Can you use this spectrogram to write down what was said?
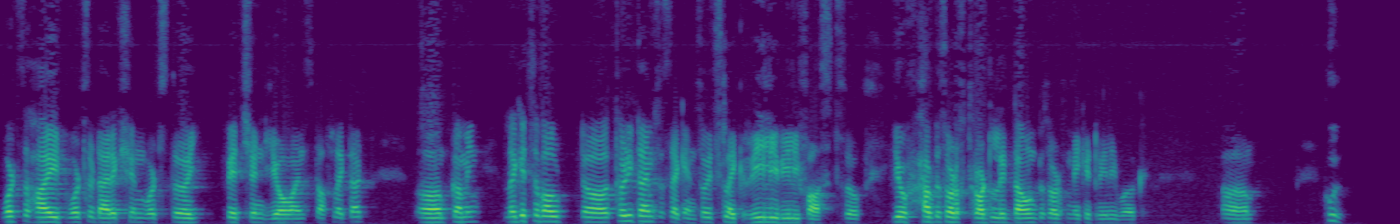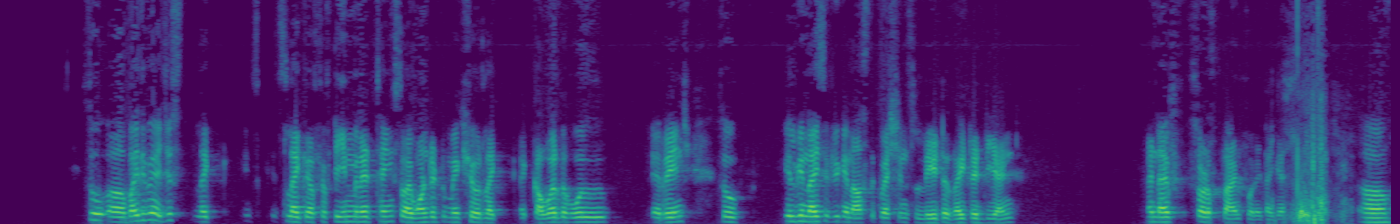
what's the height, what's the direction, what's the pitch and yaw and stuff like that uh, coming. Like it's about uh, 30 times a second, so it's like really, really fast. So you have to sort of throttle it down to sort of make it really work. Um, cool. So uh, by the way, I just like it's, it's like a 15 minute thing, so I wanted to make sure like I cover the whole range. So it'll be nice if you can ask the questions later, right at the end. And I've sort of planned for it, I guess. Uh,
